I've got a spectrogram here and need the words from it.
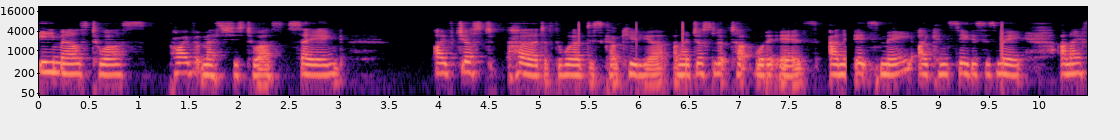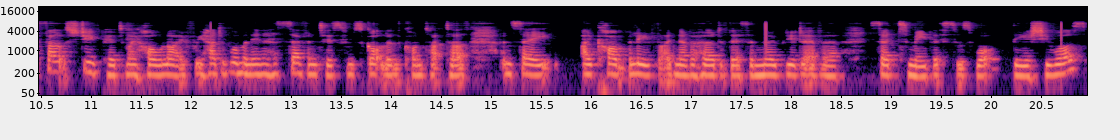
emails to us, private messages to us saying, I've just heard of the word dyscalculia and I just looked up what it is and it's me. I can see this is me. And I felt stupid my whole life. We had a woman in her 70s from Scotland contact us and say, I can't believe that I'd never heard of this and nobody had ever said to me this was what the issue was.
